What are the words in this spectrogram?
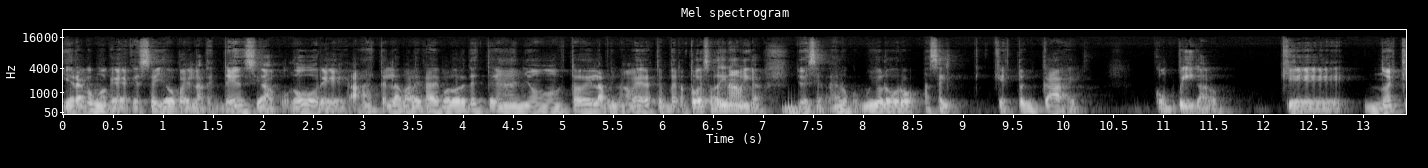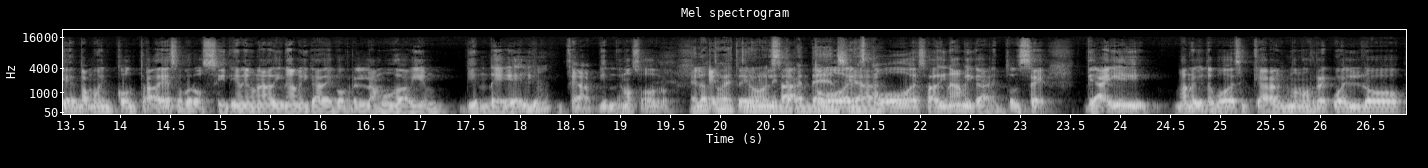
y era como que, qué sé yo, pues la tendencia, colores, ah, esta es la paleta de colores de este año, esto es la primavera, esto es verano, toda esa dinámica. Yo decía, lo ¿cómo yo logro hacer que esto encaje con Pícaro? Que no es que vamos en contra de eso, pero sí tiene una dinámica de correr la moda bien, bien de ellos, o sea, bien de nosotros. El autogestión, este, la independencia. toda esa dinámica. Entonces, de ahí, mano, yo te puedo decir que ahora mismo no recuerdo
